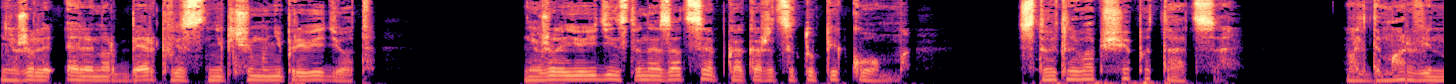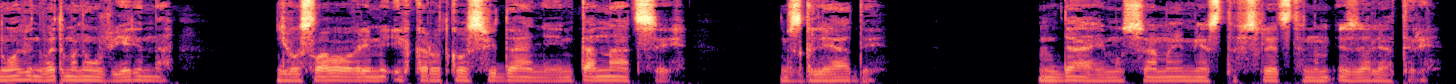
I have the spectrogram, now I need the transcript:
Неужели Эленор Берквис ни к чему не приведет? Неужели ее единственная зацепка окажется тупиком? Стоит ли вообще пытаться? Вальдемар виновен, в этом она уверена. Его слова во время их короткого свидания, интонации, взгляды. Да, ему самое место в следственном изоляторе.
